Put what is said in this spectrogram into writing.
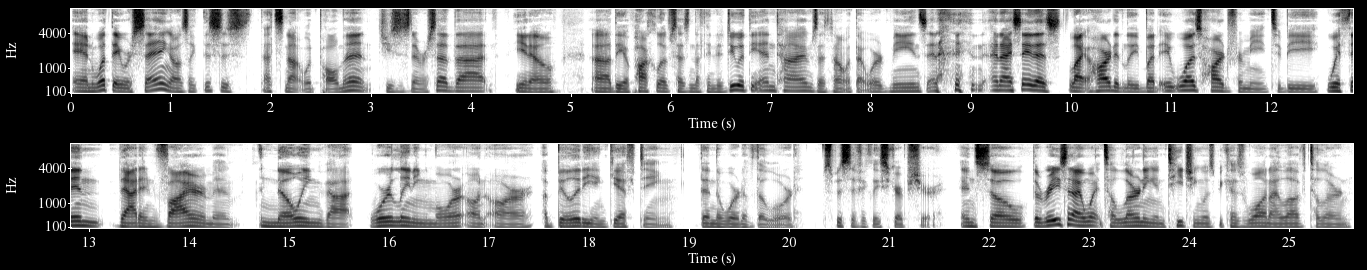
And what they were saying, I was like, this is, that's not what Paul meant. Jesus never said that. You know, uh, the apocalypse has nothing to do with the end times. That's not what that word means. And, and I say this lightheartedly, but it was hard for me to be within that environment, knowing that we're leaning more on our ability and gifting than the word of the Lord specifically scripture. And so the reason I went to learning and teaching was because one, I love to learn.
